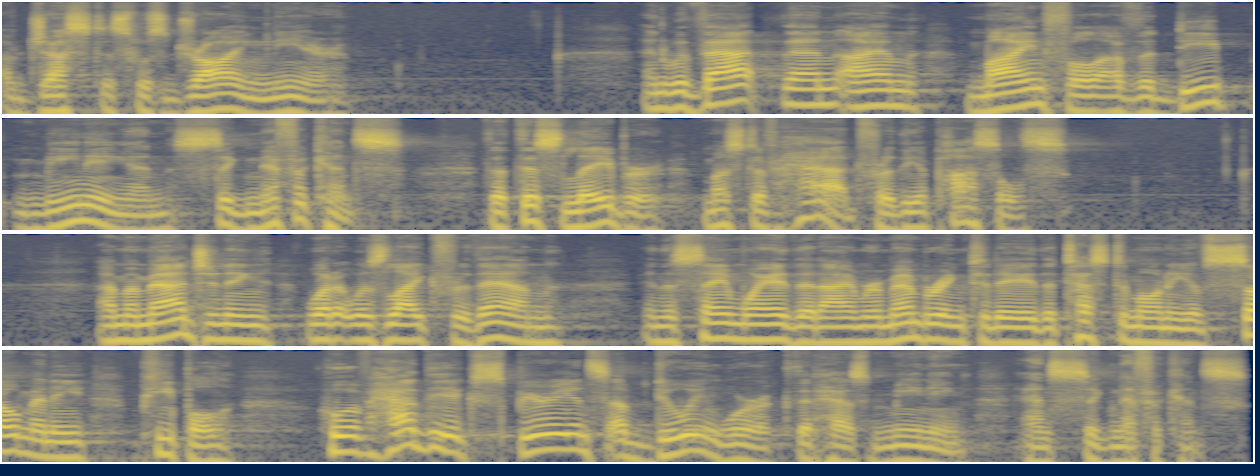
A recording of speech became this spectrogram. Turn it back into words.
of justice was drawing near. And with that, then, I am mindful of the deep meaning and significance that this labor must have had for the apostles. I'm imagining what it was like for them in the same way that I'm remembering today the testimony of so many people who have had the experience of doing work that has meaning and significance.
